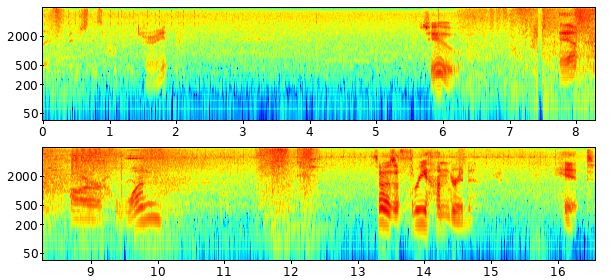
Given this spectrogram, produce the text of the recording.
Let's finish this quickly. Alright. Two. F R one. So it was a 300 hit.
